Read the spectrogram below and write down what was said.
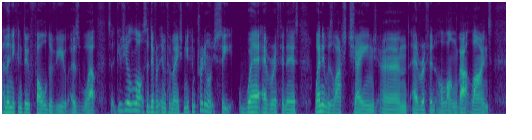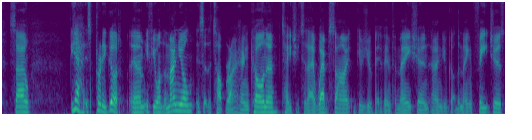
and then you can do folder view as well. So it gives you lots of different information. You can pretty much see where everything is, when it was last changed, and everything along that lines. So yeah, it's pretty good. Um, if you want the manual, it's at the top right hand corner, takes you to their website, gives you a bit of information, and you've got the main features.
